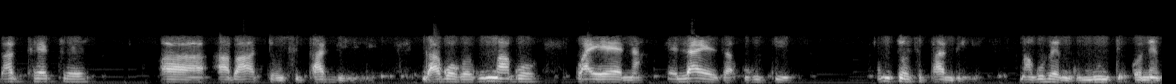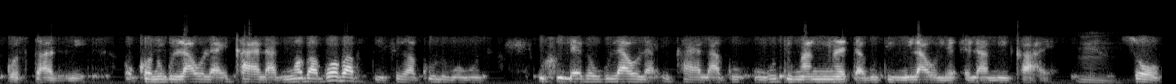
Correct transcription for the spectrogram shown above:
bakhethe uh, abadosi phambili. Ngakho-ke kungakho kwayena elayeza ukuthi umdosi phambili makube ngumuntu onenkosikazi okhona ukulawula ikhaya lakhe ngoba koba budisi kakhulu bokuthi uhluleke ukulawula ikhaya lakho ukuthi unganginceda ukuthi ngilawule elami ikhaya. So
